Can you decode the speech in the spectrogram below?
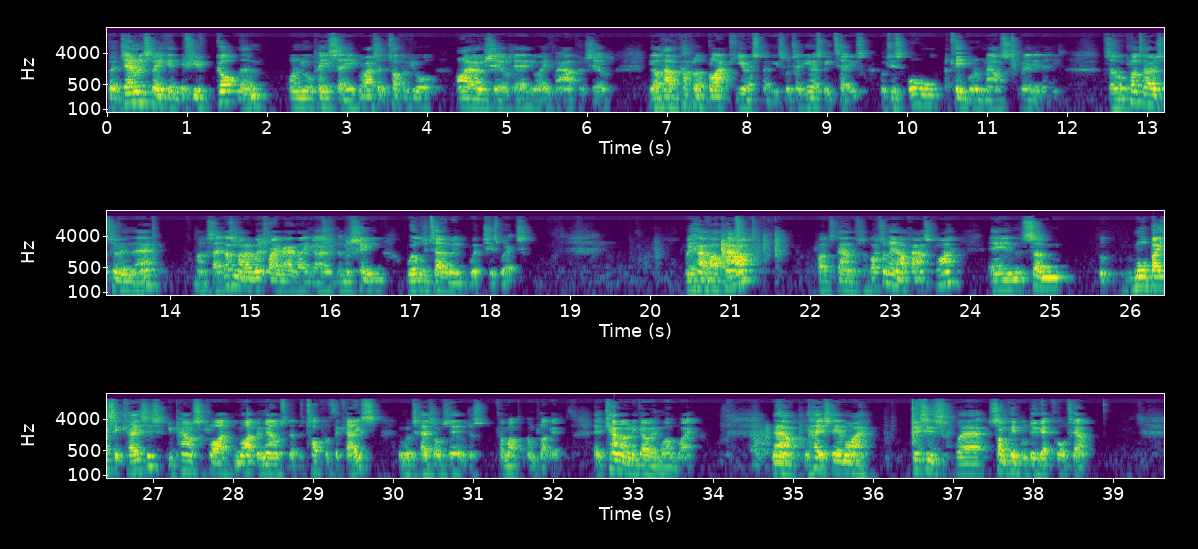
but generally speaking, if you've got them on your PC, right at the top of your I/O shield here, your input output shield, you'll have a couple of black USBs, which are USB 2s, which is all a keyboard and mouse really needs. So we'll plug those two in there. Like I say, it doesn't matter which way around they go, the machine will determine which is which. We have our power, plugs down to the bottom in our power supply. In some more basic cases, your power supply might be mounted at the top of the case, in which case obviously it'll just come up and plug it. It can only go in one way. Now, your HDMI, this is where some people do get caught out.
